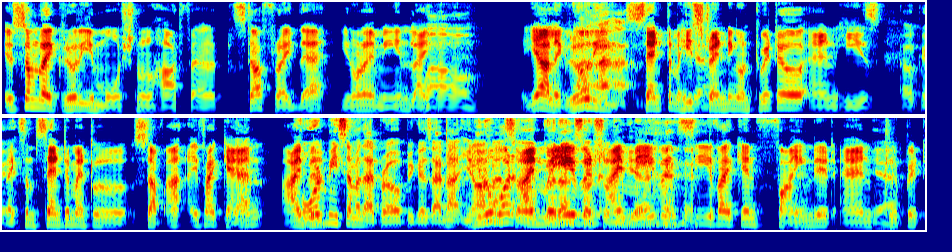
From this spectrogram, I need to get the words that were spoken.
it was some like really emotional heartfelt stuff right there you know what i mean like wow. yeah like really I- I- sentiment he's yeah. trending on twitter and he's Okay. like some sentimental stuff I, if i can Yeah. i Forward will me some of that, bro, because I'm not. You know, you know I'm not what? so I good may even I may even see if I can find it and Yeah. clip it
